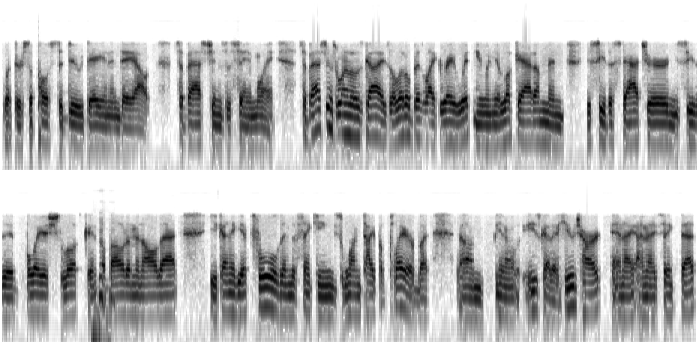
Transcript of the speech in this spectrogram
what they're supposed to do day in and day out. Sebastian's the same way. Sebastian's one of those guys, a little bit like Ray Whitney. When you look at him and you see the stature and you see the boyish look about him and all that, you kind of get fooled into thinking he's one type of player. But um, you know, he's got a huge heart, and I and I think that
